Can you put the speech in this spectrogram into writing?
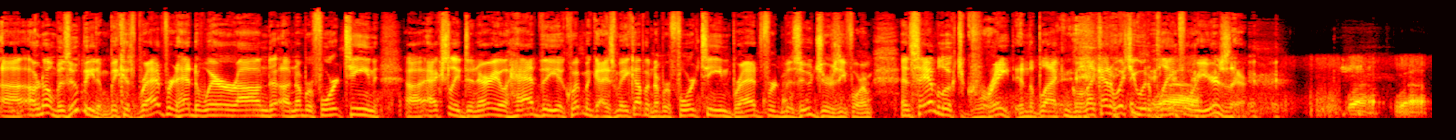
uh, or no, Mizzou beat them because Bradford had to wear around uh, number fourteen. Uh, actually, Danario had the equipment guys make up a number fourteen Bradford Mizzou jersey for him, and Sam looked great in the black and gold. I kind of wish he would have played four years there. Well, well,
